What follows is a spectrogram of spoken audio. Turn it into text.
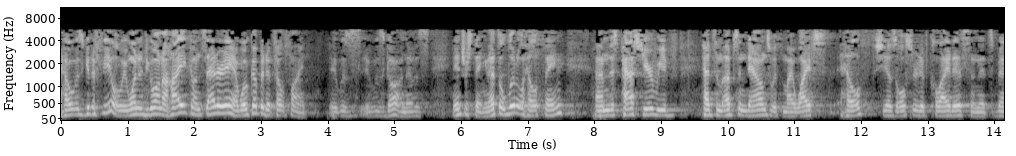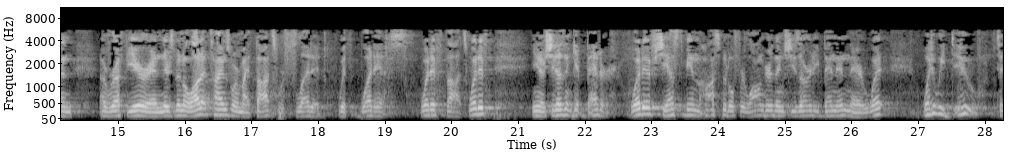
how it was going to feel. We wanted to go on a hike on Saturday. and I woke up and it felt fine. It was, it was gone. That was interesting. That's a little health thing. Um, this past year we've had some ups and downs with my wife's health. She has ulcerative colitis and it's been a rough year and there's been a lot of times where my thoughts were flooded with what ifs. What if thoughts? What if you know, she doesn't get better? What if she has to be in the hospital for longer than she's already been in there? What, what do we do to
